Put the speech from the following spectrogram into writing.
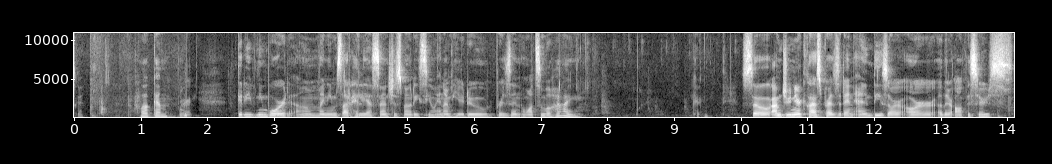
Sounds good. Welcome. All right. Good evening, Board. Um, My name is Argelia Sanchez Mauricio, and I'm here to represent Watsonville High. Okay. So I'm junior class president, and these are our other officers.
